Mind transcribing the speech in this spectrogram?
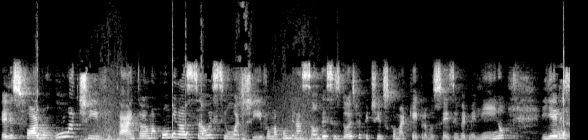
eles formam um ativo, tá? Então é uma combinação esse um ativo, uma combinação desses dois peptídeos que eu marquei para vocês em vermelhinho e eles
